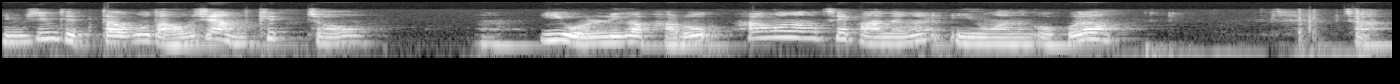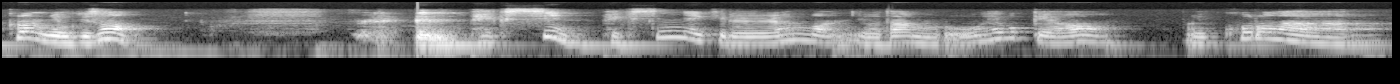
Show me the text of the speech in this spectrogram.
임신됐다고 나오지 않겠죠. 이 원리가 바로 항원항체 반응을 이용하는 거고요. 자, 그럼 여기서 백신, 백신 얘기를 한번 여담으로 해볼게요. 우리 코로나가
